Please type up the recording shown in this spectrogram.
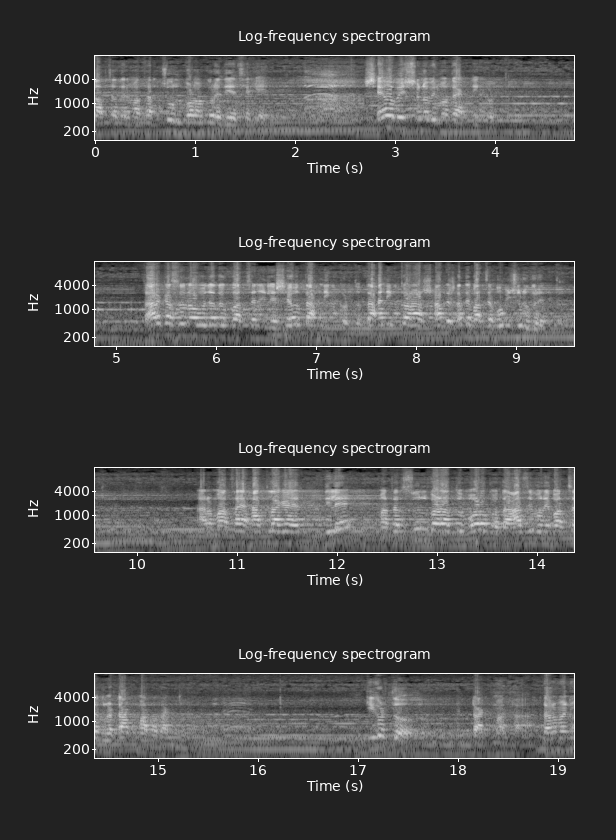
বাচ্চাদের মাথার চুল বড় করে দিয়েছে কে? সেও বিশ্বনবীর মতো অ্যাক্টিং করতো। তার কাছে নবজাতক বাচ্চা নিলে সেও তাহানিক করতো। তাহানিক করার সাথে সাথে বাচ্চা বমি শুরু করে দিত। আর মাথায় হাত লাগায় দিলে মাথার চুল বাড়াতো বড় কথা, আজীবনে বাচ্চাগুলো টাক মাথা থাকতো। কি করতো? টাক মাথা। তার মানে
